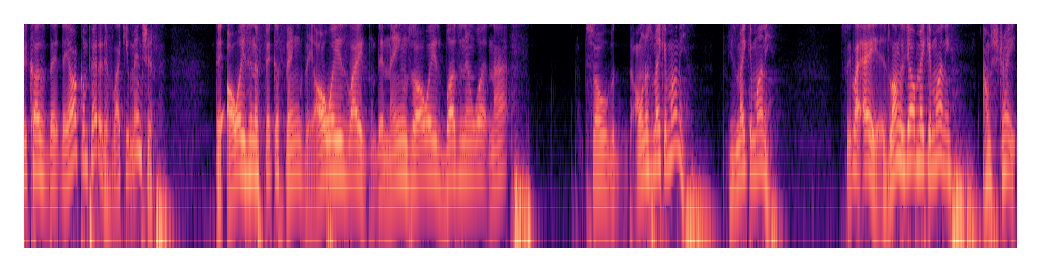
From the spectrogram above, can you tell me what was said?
Because they, they are competitive, like you mentioned. They always in the thick of things. They always like their names are always buzzing and whatnot. So the owner's making money. He's making money. So he's like, hey, as long as y'all making money, I'm straight.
